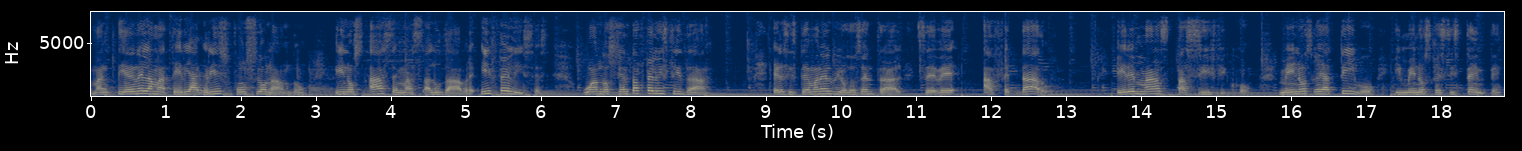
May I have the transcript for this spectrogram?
Mantiene la materia gris funcionando y nos hace más saludables y felices. Cuando sientas felicidad, el sistema nervioso central se ve afectado. Eres más pacífico, menos reactivo y menos resistente.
